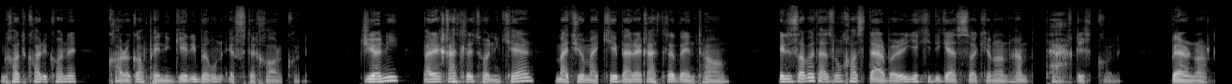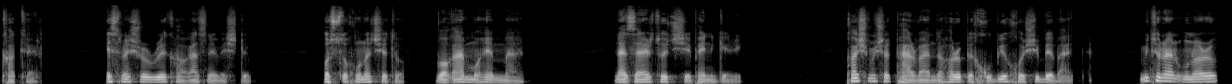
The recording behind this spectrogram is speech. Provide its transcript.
می‌خواد کاری کنه کارگاه پنیگری به اون افتخار کنه. جیانی برای قتل تونی کرن متیو مکی برای قتل ونتام. الیزابت از اون خواست درباره یکی دیگه از ساکنان هم تحقیق کنه. برنارد کاتل. اسمش رو روی کاغذ نوشته بود. استخونا چطور؟ واقعا مهم نظر تو چیه پنیگری؟ کاش می‌شد پرونده ها رو به خوبی و خوشی ببندن. می‌تونن اونا رو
